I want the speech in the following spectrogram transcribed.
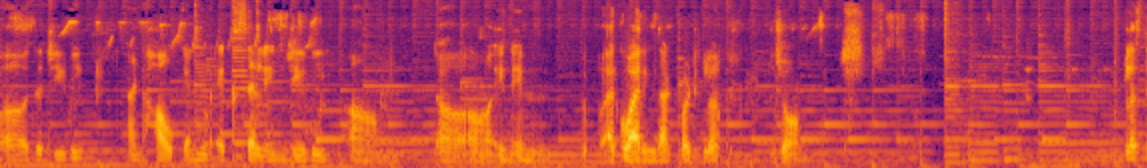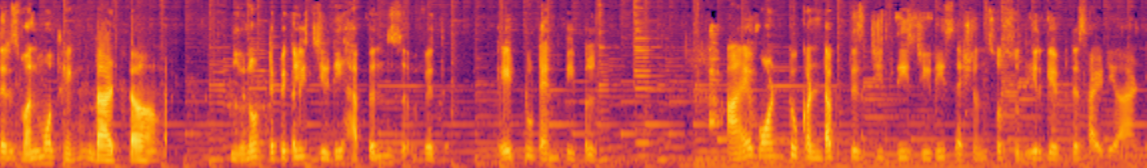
uh, the gd and how can you excel in gd um, uh, in in acquiring that particular job? Plus there is one more thing that uh, you know typically gd happens with 8 to 10 people i want to conduct this these gd sessions. So sudhir gave this idea and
